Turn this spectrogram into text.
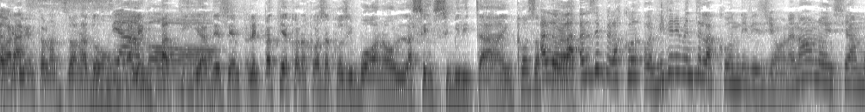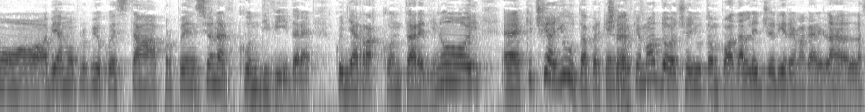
Allora, che diventa una zona d'ombra, siamo- l'empatia ad esempio, l'empatia che è una cosa così buona o la sensibilità, in cosa Allora, può... ad esempio, la mi viene in mente la condivisione, no? Noi siamo, abbiamo proprio questa propensione a condividere, quindi a raccontare di noi, eh, che ci aiuta perché Certo. in qualche modo ci aiuta un po' ad alleggerire magari la, la-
